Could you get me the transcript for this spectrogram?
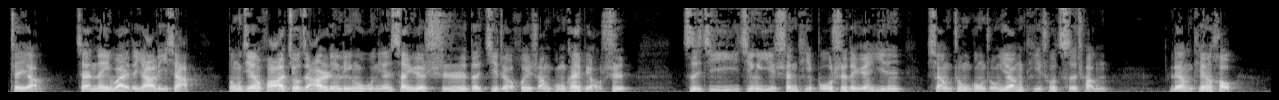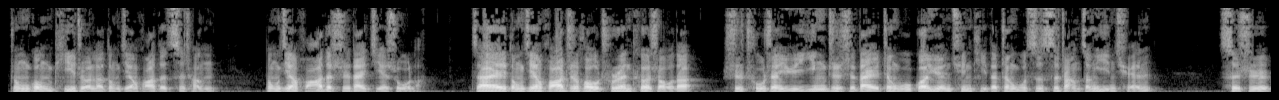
这样，在内外的压力下，董建华就在二零零五年三月十日的记者会上公开表示，自己已经以身体不适的原因。向中共中央提出辞呈，两天后，中共批准了董建华的辞呈，董建华的时代结束了。在董建华之后出任特首的是出身于英治时代政务官员群体的政务司司长曾荫权。此时，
